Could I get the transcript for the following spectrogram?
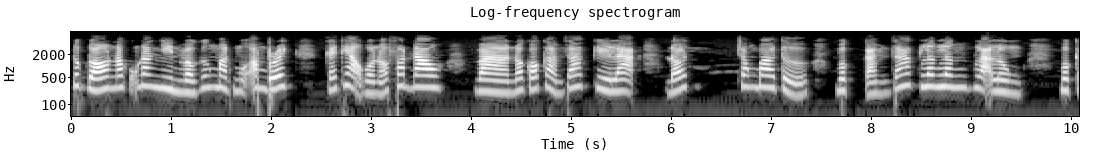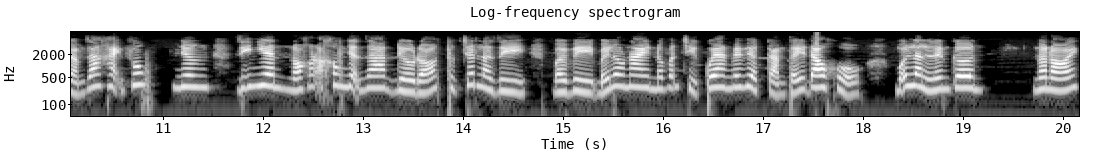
lúc đó nó cũng đang nhìn vào gương mặt mụ Umbridge, cái thẹo của nó phát đau, và nó có cảm giác kỳ lạ, đó trong bao tử, một cảm giác lâng lâng lạ lùng, một cảm giác hạnh phúc, nhưng dĩ nhiên nó đã không nhận ra điều đó thực chất là gì, bởi vì bấy lâu nay nó vẫn chỉ quen với việc cảm thấy đau khổ mỗi lần lên cơn. Nó nói,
